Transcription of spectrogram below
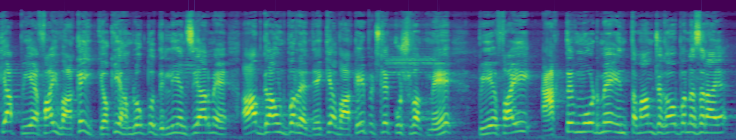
क्या पीएफआई वाकई, क्योंकि हम लोग तो दिल्ली एनसीआर में हैं आप ग्राउंड पर रहते हैं, क्या वाकई पिछले कुछ वक्त में पीएफआई एक्टिव मोड में इन तमाम जगहों पर नज़र आया है?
